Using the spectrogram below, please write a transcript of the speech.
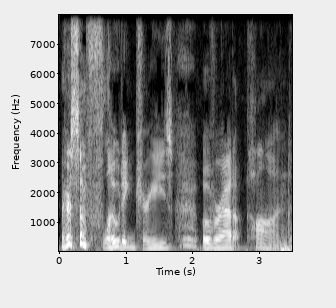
There's some floating trees over at a pond.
